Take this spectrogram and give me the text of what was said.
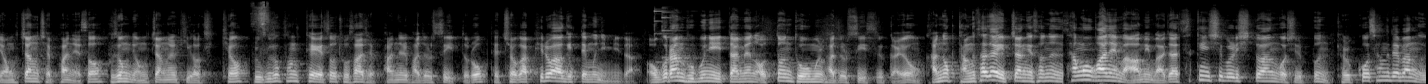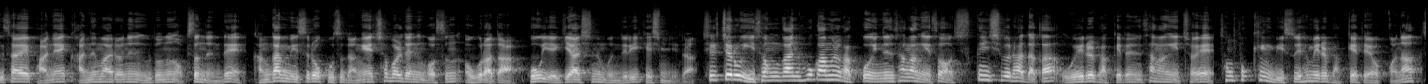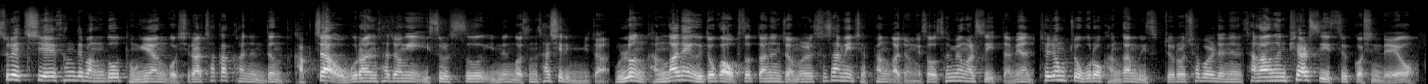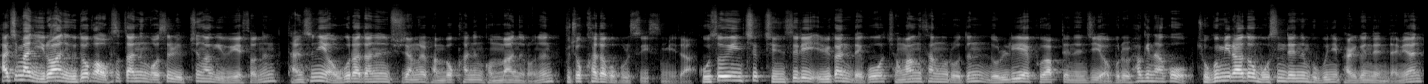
영장 재판에서 구속영장을 기각시켜 불구속 상태에서 조사 재판을 받을 수 있도록 대처가 필요하기 때문입니다. 억울한 부분이 있다면 어떤 도움을 받을 수 있을까요? 간혹 당사자 입장에서는 상호 간의 마음이 맞아 스킨십을 시도한 것일 뿐 결코 상대방 의사에 반해 가늠하려는 의도는 없었는데 강간미수로 고소당해 처벌되는 것은 억울하다고 얘기하 하시는 분들이 계십니다. 실제로 이성 간 호감을 갖고 있는 상황에서 스킨십을 하다가 오해를 받게 된 상황에 처해 성폭행 미수 혐의를 받게 되었거나 술에 취해 상대방도 동의한 것이라 착각하는 등 각자 억울한 사정이 있을 수 있는 것은 사실입니다. 물론 강간의 의도가 없었다는 점을 수사미 재판 과정에서 설명할 수 있다면 최종적으로 강간 미수죄로 처벌되는 상황은 피할 수 있을 것인데요. 하지만 이러한 의도가 없었다는 것을 입증하기 위해서는 단순히 억울하다는 주장을 반복하는 것만으로는 부족하다고 볼 수 있습니다. 고소 인 측 진술이 일관되고 정황상으로든 논리에 부합되는지 여부를 확인하고 조금이라도 모순되는 부분이 발견된다면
